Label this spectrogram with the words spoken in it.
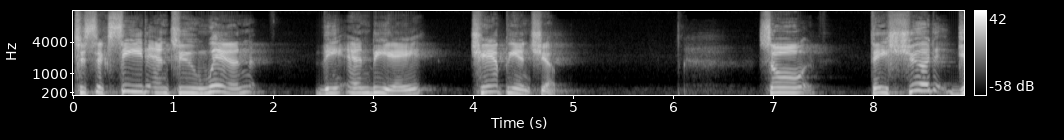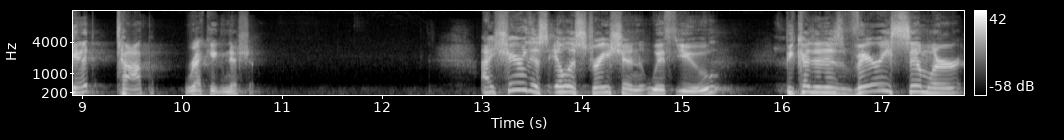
to succeed and to win the NBA championship. So they should get top recognition. I share this illustration with you because it is very similar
